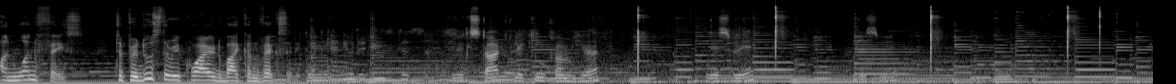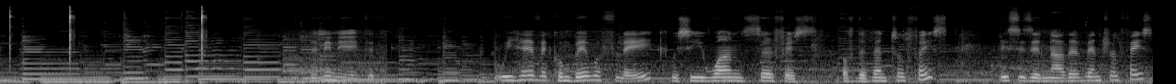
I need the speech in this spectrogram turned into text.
on one face to produce the required biconvexity. Can you reduce this? We'll start flicking from here, this way, this way. Delineated. We have a Kombewa flake. We see one surface of the ventral face. This is another ventral face,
